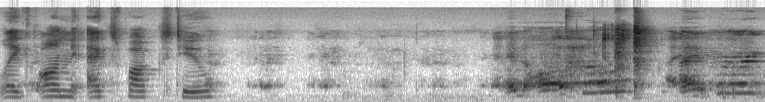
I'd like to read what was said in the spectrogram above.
like on the Xbox too. And also, I've heard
